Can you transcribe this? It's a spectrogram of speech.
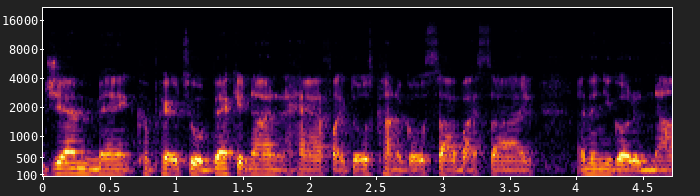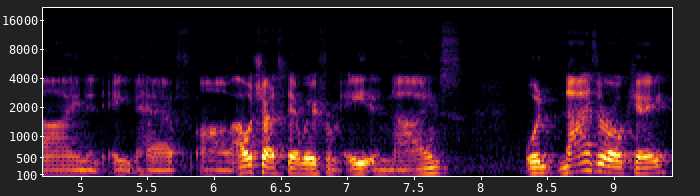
gem mint compared to a Beckett nine and a half. Like those kind of go side by side, and then you go to nine and eight and a half. Um, I would try to stay away from eight and nines. Well, nines are okay,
